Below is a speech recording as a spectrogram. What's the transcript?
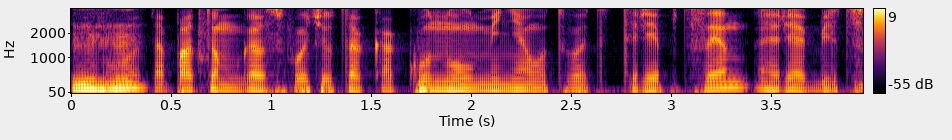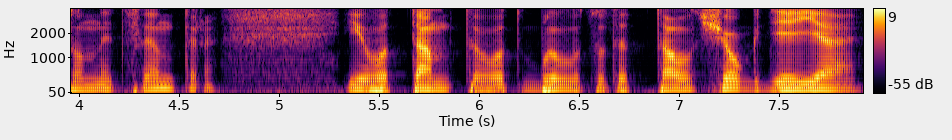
Мгм. вот, а потом Господь вот так окунул меня вот в этот реп-цен- реабилитационный центр, и вот там-то вот был вот этот толчок, где я,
